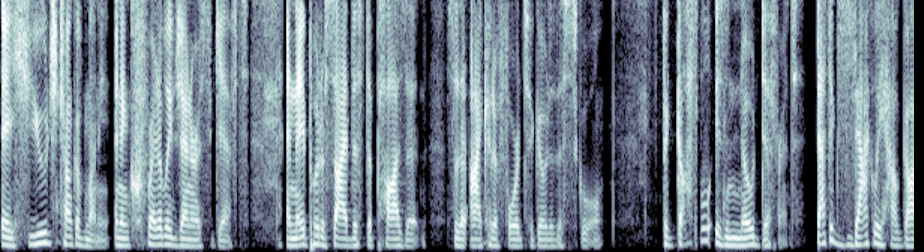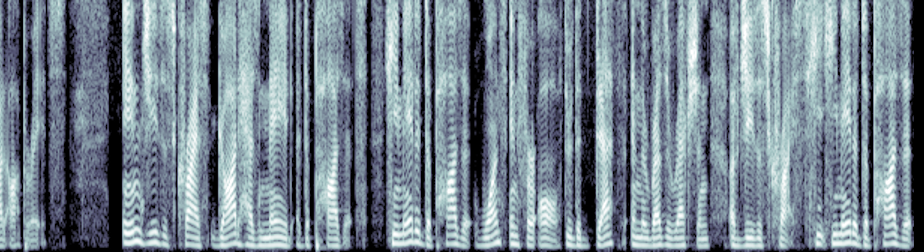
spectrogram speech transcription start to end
a huge chunk of money, an incredibly generous gift, and they put aside this deposit so that I could afford to go to this school. The gospel is no different. That's exactly how God operates in Jesus Christ, God has made a deposit. He made a deposit once and for all through the death and the resurrection of Jesus Christ. He, he made a deposit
